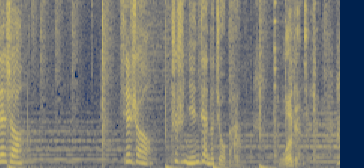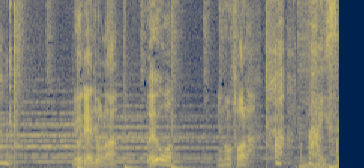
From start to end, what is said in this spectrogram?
先生，先生，这是您点的酒吧？我点的酒。嗯。你又点酒了？没有啊。你弄错了。啊，不好意思。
